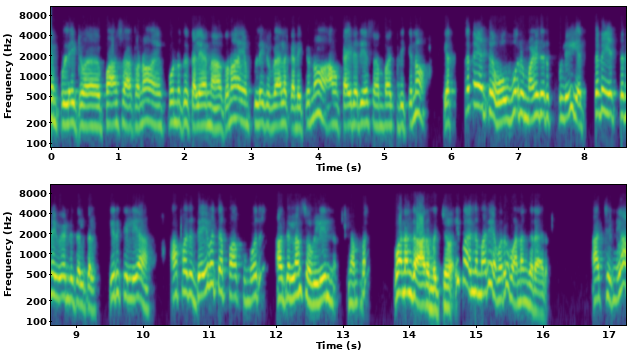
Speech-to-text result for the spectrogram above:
என் பிள்ளைக்கு பாஸ் ஆகணும் என் பொண்ணுக்கு கல்யாணம் ஆகணும் என் பிள்ளைக்கு வேலை கிடைக்கணும் அவன் கைதறிய சம்பாதிக்கணும். எத்தனை எத்தனை ஒவ்வொரு மனிதருக்குள்ளேயும் எத்தனை எத்தனை வேண்டுதல்கள் இருக்கு இல்லையா? அப்ப அது தெய்வத்தை பார்க்கும்போது அதெல்லாம் சொல்லி நம்ம வணங்க ஆரம்பிச்சிடும் இப்ப அந்த மாதிரி அவர் வணங்குறாரு. ஆச்சுங்களா?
